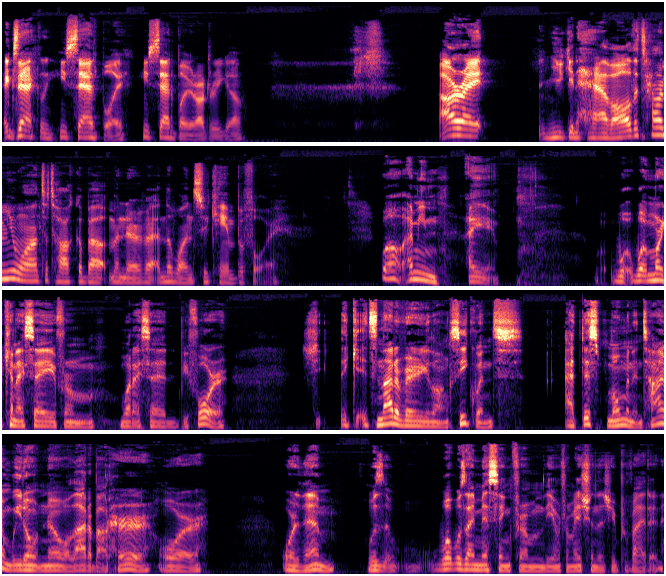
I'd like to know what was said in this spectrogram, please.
Exactly. He's sad boy. He's sad boy Rodrigo. All right. You can have all the time you want to talk about Minerva and the ones who came before. Well, I mean, I what, what more can I say from what I said before? She, like, it's not a very long sequence. At this moment in time, we don't know a lot about her or or them. Was what was I missing from the information that she provided?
